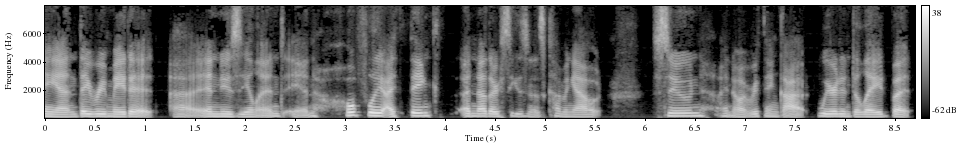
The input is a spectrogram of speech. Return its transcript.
and they remade it uh, in New Zealand. And hopefully, I think another season is coming out soon. I know everything got weird and delayed, but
